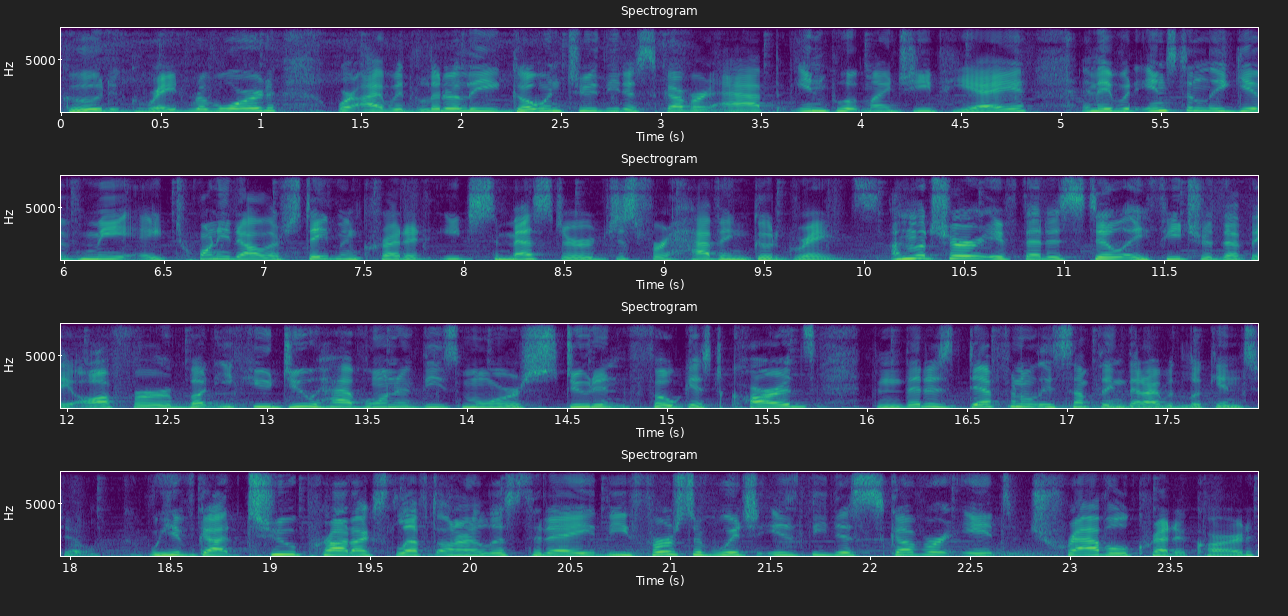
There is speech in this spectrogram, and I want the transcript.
good grade reward where I would literally go into the Discover app, input my GPA, and they would instantly give me a $20 statement credit each semester just for having good grades. I'm not sure if that is still a feature that they offer, but if you do have one of these more student focused cards, then that is definitely something that I would look into. We have got two products left on our list today, the first of which is the Discover It Travel Credit Card,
